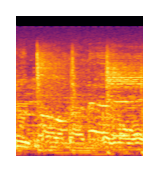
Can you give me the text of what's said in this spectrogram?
Uh, uh,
